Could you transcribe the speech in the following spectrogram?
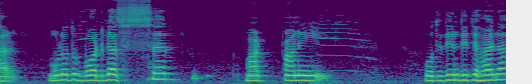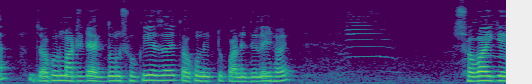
আর মূলত বট গাছের মাঠ পানি প্রতিদিন দিতে হয় না। যখন মাটিটা একদম শুকিয়ে যায় তখন একটু পানি দিলেই হয়। সবাইকে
